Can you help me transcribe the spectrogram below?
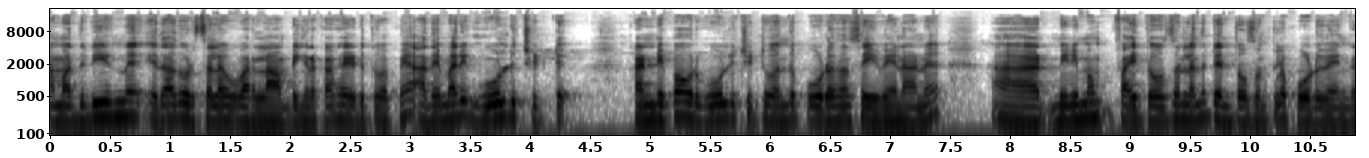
நம்ம திடீர்னு ஏதாவது ஒரு செலவு வரலாம் அப்படிங்கிறக்காக எடுத்து வைப்பேன். அதே மாதிரி கோல்டு சிட்டு கண்டிப்பாக ஒரு கோல்டு சிட்டு வந்து போட தான் செய்வேன் நான். மினிமம் ஃபைவ் தௌசண்ட்லேருந்து டென் தௌசண்ட்குள்ளே போடுவேங்க.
